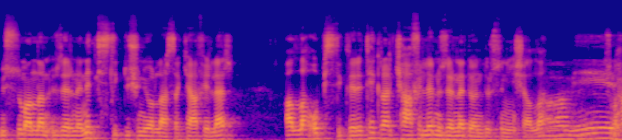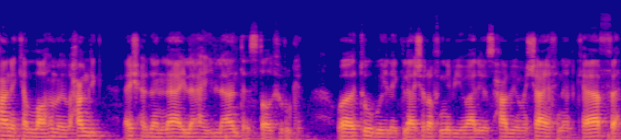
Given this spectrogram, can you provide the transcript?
Müslümanların üzerine ne pislik düşünüyorlarsa kafirler Allah o pislikleri tekrar kafirlerin üzerine döndürsün inşallah. Amin. Subhaneke Allahümme ve hamdik. Eşhedü en la ilahe illa ente estağfiruke. Ve etubu ileyk. La şerefin nebi ve alihi ve ashabi ve meşayikhina el kaffe.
